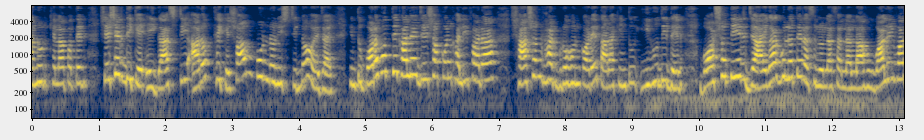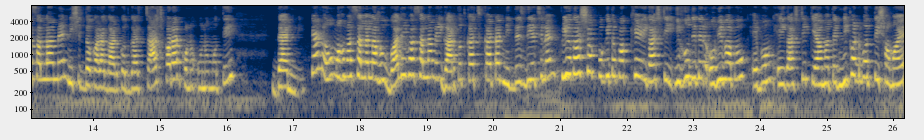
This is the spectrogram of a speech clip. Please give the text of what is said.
আনুর খেলাফতের শেষের দিকে এই গাছটি আরব থেকে সম্পূর্ণ নিশ্চিন্ন হয়ে যায়। কিন্তু পরবর্তীকালে যে সকল খালিফারা শাসনভার গ্রহণ করে, তারা কিন্তু ইহুদিদের বসতির জায়গাগুলোতে রাসুল্লাহ সাল্লাহু আলি ওয়াসাল্লামের নিষিদ্ধ করা গারকত গাছ চাষ করার কোনো অনুমতি দেননি। কেন? মোহাম্মদ সাল্লাহু আলী ওয়াসাল্লাম এই গারকত কাজ কাটার নির্দেশ দিয়েছিলেন। প্রিয় দর্শক, প্রকৃতপক্ষে এই গাছটি ইহুদিদের অভিভাবক এবং এই গাছটি কেয়ামতের নিকটবর্তী সময়ে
